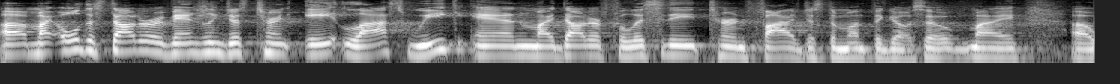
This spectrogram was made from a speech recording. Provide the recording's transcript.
Uh, my oldest daughter, Evangeline, just turned 8 last week, and my daughter, Felicity, turned 5 just a month ago. So, my uh,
